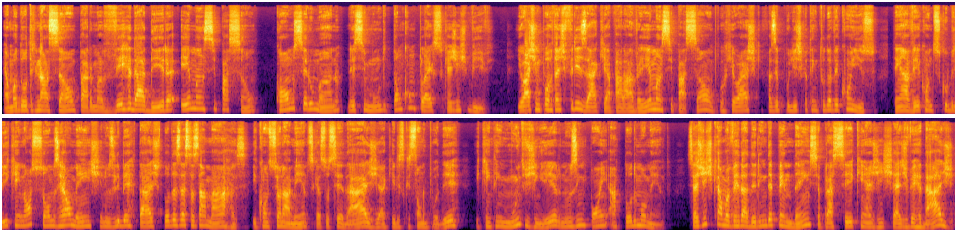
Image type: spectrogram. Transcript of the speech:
É uma doutrinação para uma verdadeira emancipação como ser humano nesse mundo tão complexo que a gente vive. E eu acho importante frisar aqui a palavra emancipação, porque eu acho que fazer política tem tudo a ver com isso. Tem a ver com descobrir quem nós somos realmente e nos libertar de todas essas amarras e condicionamentos que a sociedade, aqueles que estão no poder, e quem tem muito dinheiro nos impõe a todo momento. Se a gente quer uma verdadeira independência para ser quem a gente é de verdade,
